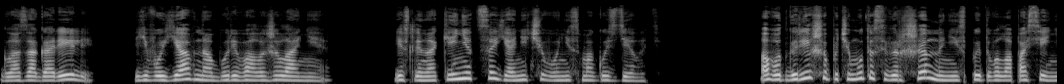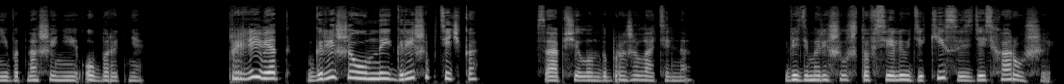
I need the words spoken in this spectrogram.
глаза горели, его явно обуревало желание. Если накинется, я ничего не смогу сделать. А вот Гриша почему-то совершенно не испытывал опасений в отношении оборотня. «Привет! Гриша умный, Гриша птичка!» — сообщил он доброжелательно. Видимо, решил, что все люди-кисы здесь хорошие.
